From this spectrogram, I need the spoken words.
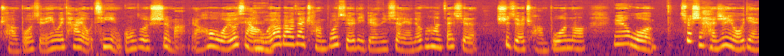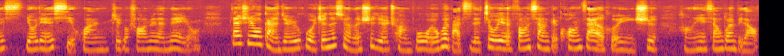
传播学，因为它有轻影工作室嘛，然后我又想，嗯我要不要在传播学里边选研究方向再选视觉传播呢？因为我确实还是有点喜有点喜欢这个方面的内容。但是又感觉，如果真的选了视觉传播，我又会把自己的就业方向给框在了和影视行业相关比较，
